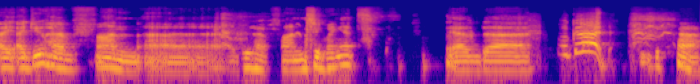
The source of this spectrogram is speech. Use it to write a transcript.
I, I do have fun. Uh, I do have fun doing it, and uh, Well, good. yeah,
